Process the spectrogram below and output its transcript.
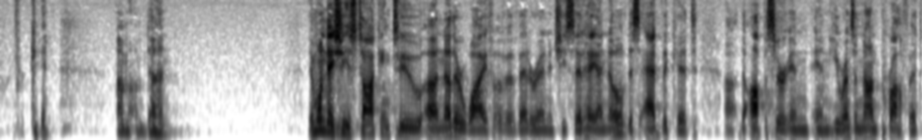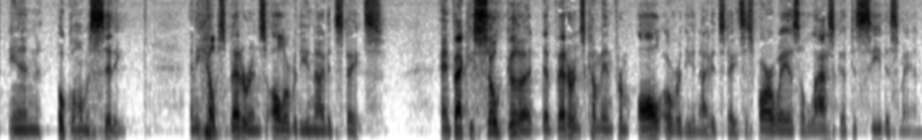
forget i'm, I'm done and one day she is talking to another wife of a veteran and she said hey i know of this advocate uh, the officer in, and he runs a nonprofit in oklahoma city and he helps veterans all over the United States. And in fact, he's so good that veterans come in from all over the United States, as far away as Alaska, to see this man.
